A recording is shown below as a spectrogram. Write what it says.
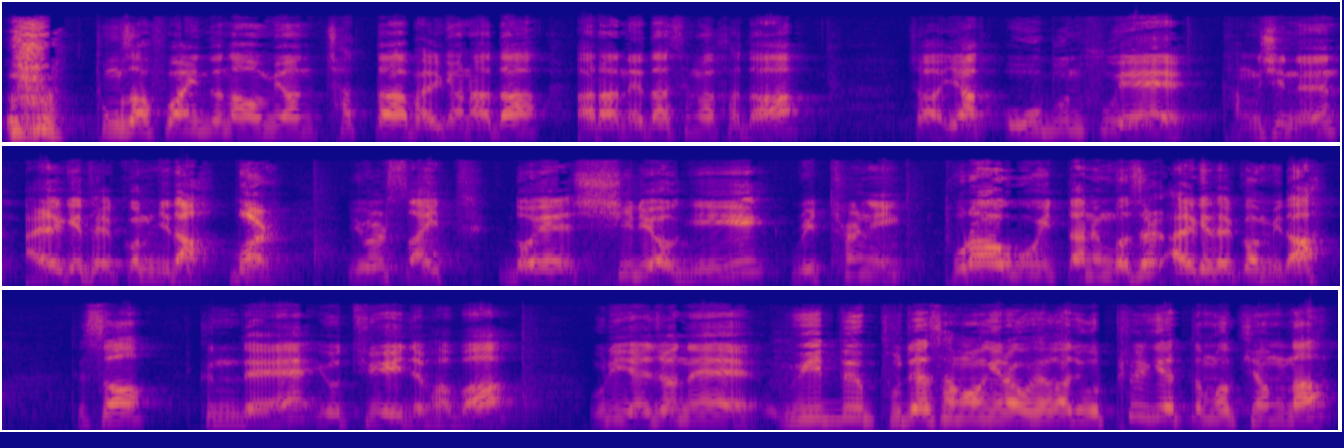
동사 find 나오면 찾다, 발견하다, 알아내다, 생각하다. 자, 약 5분 후에 당신은 알게 될 겁니다. 뭘? Your sight, 너의 시력이 returning, 돌아오고 있다는 것을 알게 될 겁니다. 됐어? 근데 요 뒤에 이제 봐봐. 우리 예전에 with 부대 상황이라고 해가지고 필기했던 거 기억나?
